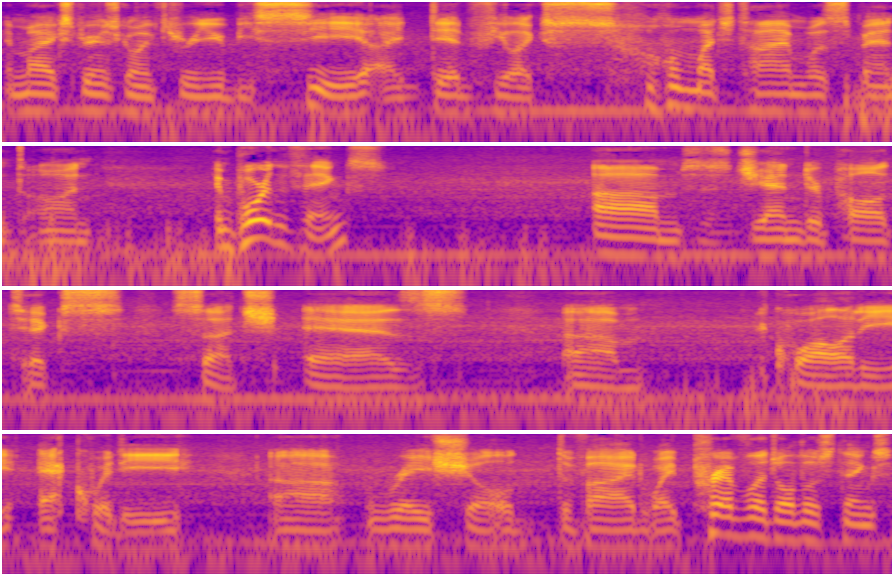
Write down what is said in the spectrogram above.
in my experience going through UBC, I did feel like so much time was spent on important things, um, gender politics, such as um, equality, equity, uh, racial divide, white privilege, all those things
